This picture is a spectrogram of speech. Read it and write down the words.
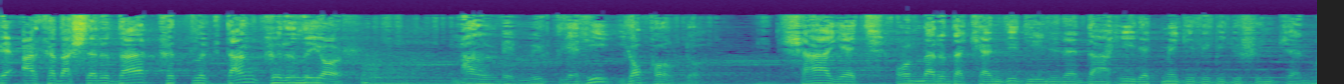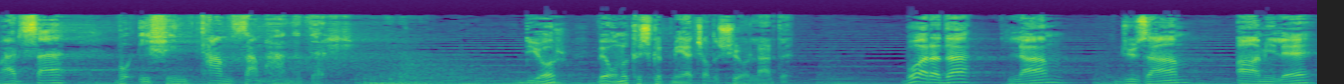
Ve arkadaşları da kıtlıktan kırılıyor. mal ve mülkleri yok oldu. Şayet onları da kendi dinine dahil etme gibi bir düşüncen varsa bu işin tam zamanıdır. diyor ve onu kışkırtmaya çalışıyorlardı. Bu arada Lam, Cüzam, Amile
